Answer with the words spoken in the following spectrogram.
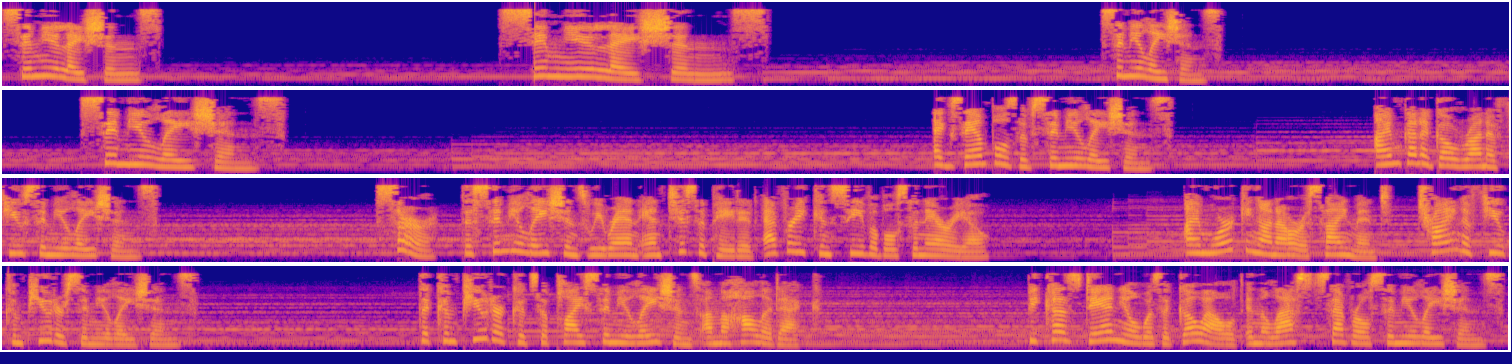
Simulations. Simulations. Simulations. Simulations. Examples of simulations. I'm gonna go run a few simulations. Sir, the simulations we ran anticipated every conceivable scenario. I'm working on our assignment, trying a few computer simulations. The computer could supply simulations on the holodeck. Because Daniel was a goa'uld in the last several simulations.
